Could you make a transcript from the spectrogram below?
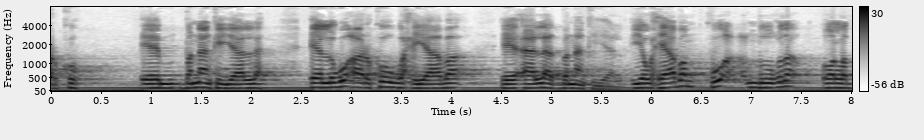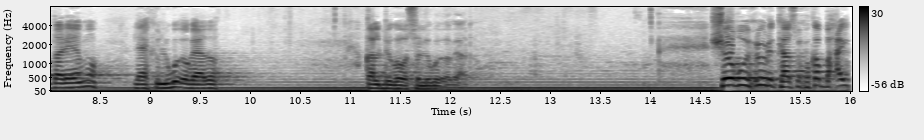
arko ee banaanka yaalla ee lagu arko waxyaaba ee aalaad bannaanka yaalla iyo waxyaaba ku muuqda oo la dareemo laakiin lagu ogaado. Qalbiga hoose lagu ogaado. Sheekhu wuxuu ihi kaas wuxuu ka baxay.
